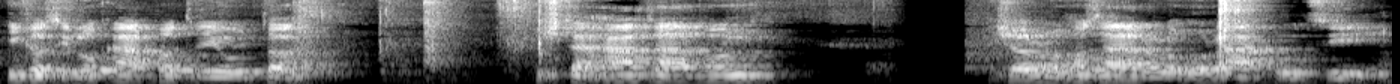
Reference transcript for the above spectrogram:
igazi lokálpatrióta Isten házában, és arról a hazáról, ahol Rákóczi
